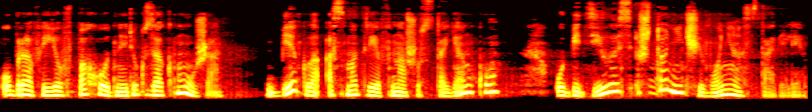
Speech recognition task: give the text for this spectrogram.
убрав ее в походный рюкзак мужа, бегло осмотрев нашу стоянку, убедилась, что ничего не оставили.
